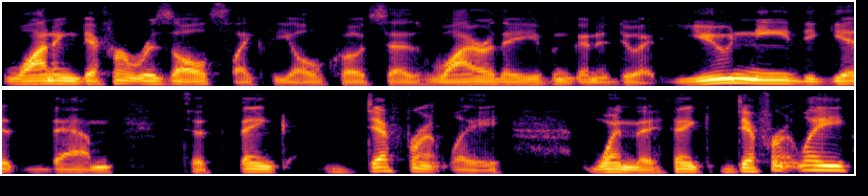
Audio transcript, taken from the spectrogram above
wanting different results, like the old quote says, why are they even going to do it? You need to get them to think differently. When they think differently,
